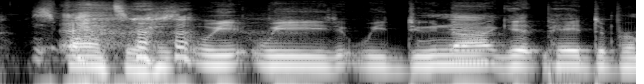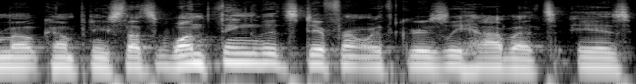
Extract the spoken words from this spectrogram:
sponsors. we we we do not get paid to promote companies. That's one thing that's different with Grizzly Habits is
